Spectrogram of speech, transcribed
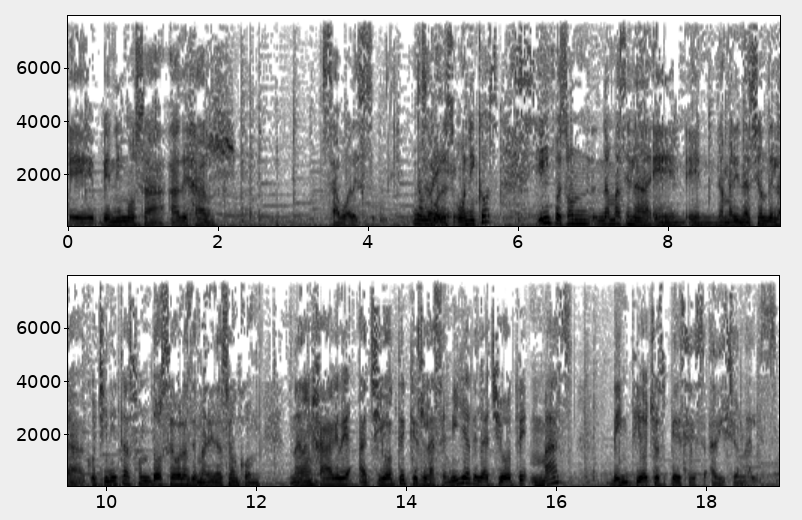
eh, venimos a, dejar sabores sabores únicos. Y pues son nada más en la, en, la marinación de la cochinita son 12 horas de marinación con naranja agria, achiote que es la semilla del achiote más 28 especies adicionales.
